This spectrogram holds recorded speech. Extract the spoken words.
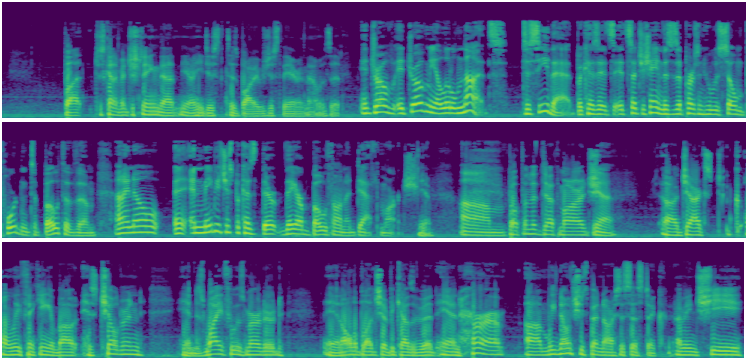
But just kind of interesting that you know he just his body was just there and that was it. it drove it drove me a little nuts to see that because it's it's such a shame. This is a person who was so important to both of them, and I know, and, and maybe it's just because they're they are both on a death march. Yeah, Um. both on the death march. Yeah. uh, Jack's only thinking about his children and his wife who was murdered and all the bloodshed because of it. And her, um, we know she's been narcissistic. I mean, she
